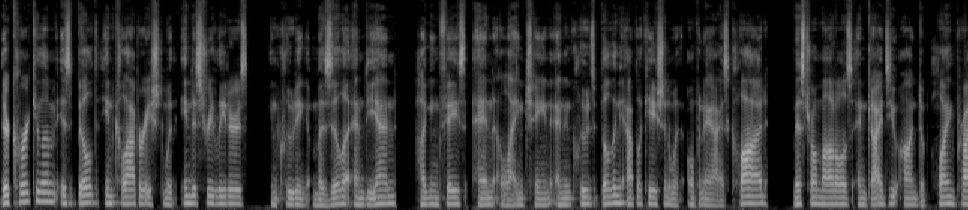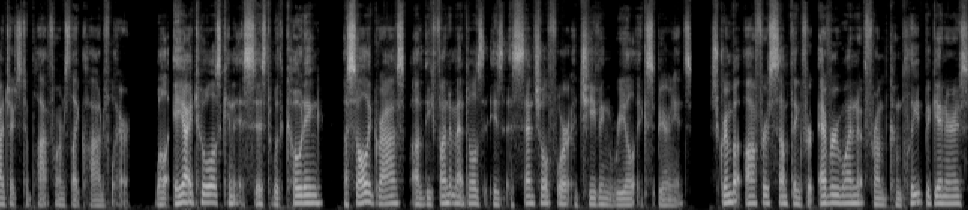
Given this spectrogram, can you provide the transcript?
Their curriculum is built in collaboration with industry leaders, including Mozilla MDN, Hugging Face, and LangChain, and includes building application with OpenAI's Claude, Mistral models, and guides you on deploying projects to platforms like Cloudflare. While AI tools can assist with coding, a solid grasp of the fundamentals is essential for achieving real experience. Scrimba offers something for everyone from complete beginners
